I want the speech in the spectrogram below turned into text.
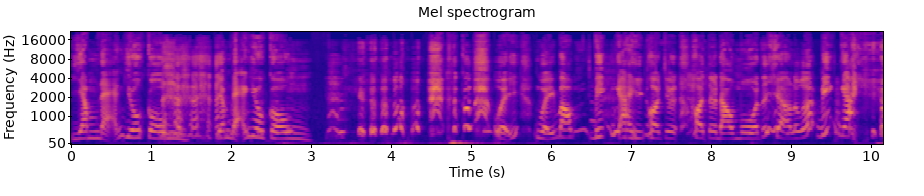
dâm đảng vô cùng. Dâm đảng vô cùng. Quỷ quỷ bóng. Biết ngay. Hồi từ hồi từ đầu mùa tới giờ luôn á. Biết ngay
